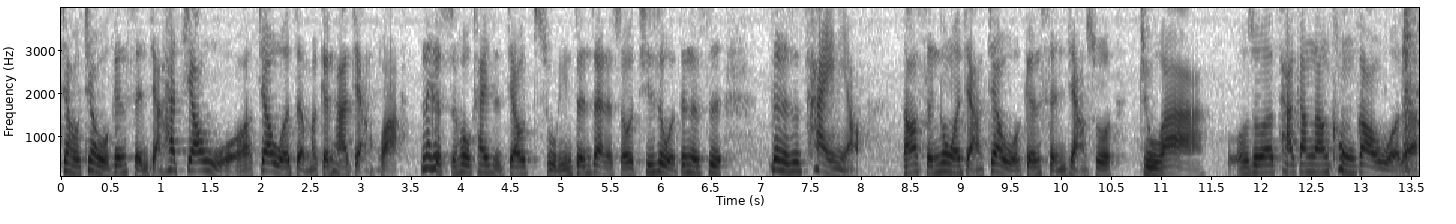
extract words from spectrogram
叫叫我跟神讲，他教我教我怎么跟他讲话。那个时候开始教属灵征战的时候，其实我真的是真的是菜鸟。然后神跟我讲，叫我跟神讲说：“主啊，我说他刚刚控告我的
